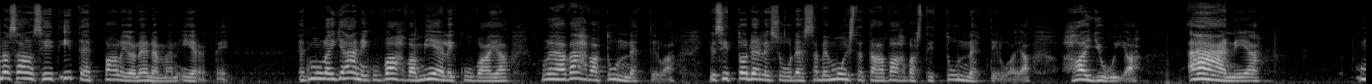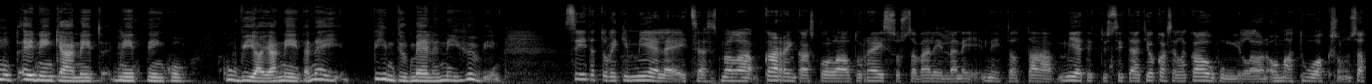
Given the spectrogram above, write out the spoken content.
mä saan siitä itse paljon enemmän irti. Että mulle jää niin kuin vahva mielikuva ja mulle jää vahva tunnetila. Ja sitten todellisuudessa me muistetaan vahvasti tunnetiloja, hajuja, ääniä, mutta ei niinkään niitä niit niinku kuvia ja niitä. Ne ei pinty meille niin hyvin. Siitä tulikin mieleen itse asiassa. Me ollaan Karin kanssa, kun ollaan oltu reissussa välillä, niin, niin tota, mietitty sitä, että jokaisella kaupungilla on oma tuoksunsa.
